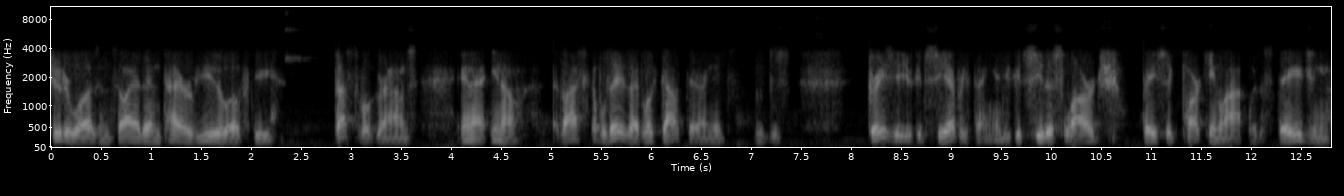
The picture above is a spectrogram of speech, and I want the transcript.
shooter was, and so I had an entire view of the festival grounds. And I, you know, the last couple of days I'd looked out there, and it, it was crazy. You could see everything, and you could see this large, basic parking lot with a stage and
